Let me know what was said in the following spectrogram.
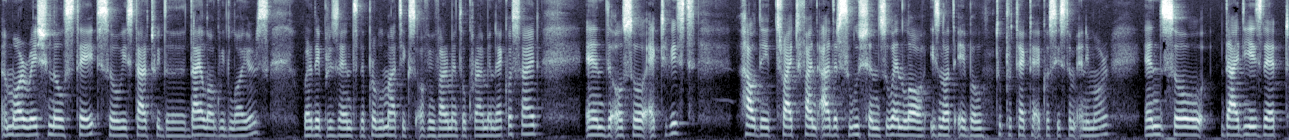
a more rational state. So we start with a dialogue with lawyers where they present the problematics of environmental crime and ecocide and also activists how they try to find other solutions when law is not able to protect the ecosystem anymore. And so the idea is that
